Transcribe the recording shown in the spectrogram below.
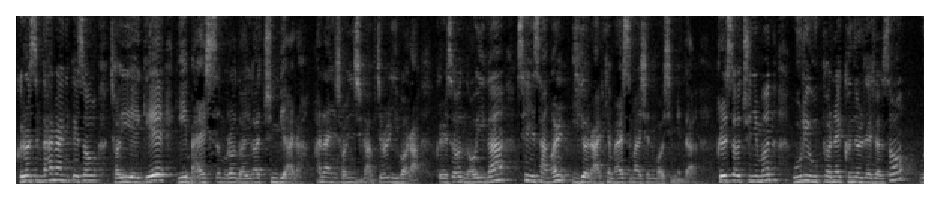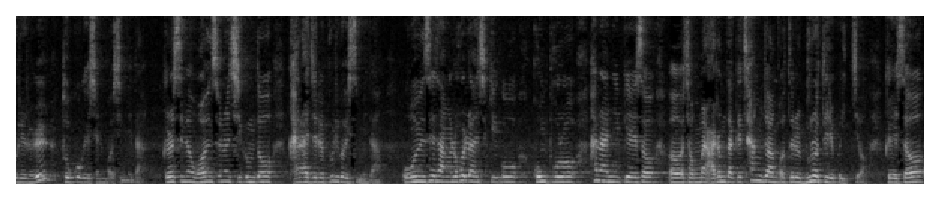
그렇습니다. 하나님께서 저희에게 이 말씀으로 너희가 준비하라. 하나님 전시갑주를 입어라. 그래서 너희가 세상을 이겨라. 이렇게 말씀하시는 것입니다. 그래서 주님은 우리 우편에 그늘 되셔서 우리를 돕고 계시는 것입니다. 그렇습니다. 원수는 지금도 가라지를 뿌리고 있습니다. 온 세상을 혼란시키고 공포로 하나님께서 어, 정말 아름답게 창조한 것들을 무너뜨리고 있죠. 그래서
